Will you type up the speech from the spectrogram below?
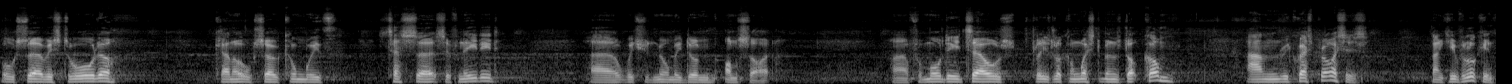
All service to order. Can also come with test certs if needed, uh, which is normally done on site. Uh, for more details, please look on westermans.com and request prices. Thank you for looking.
